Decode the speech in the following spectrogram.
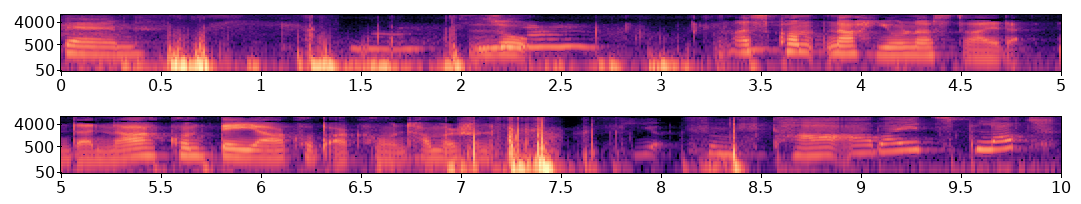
Bam. So. Was kommt nach Jonas 3? Da- Danach kommt der Jakob-Account. Haben wir schon 4, 5K Arbeitsblatt.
